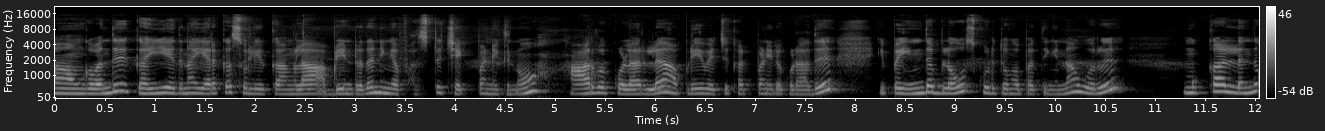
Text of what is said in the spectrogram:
அவங்க வந்து கை எதுனா இறக்க சொல்லியிருக்காங்களா அப்படின்றத நீங்கள் ஃபஸ்ட்டு செக் பண்ணிக்கணும். ஆர்வ கோளாறில் அப்படியே வச்சு கட் பண்ணிடக்கூடாது. இப்போ இந்த ப்ளவுஸ் கொடுத்தவங்க பார்த்திங்கன்னா ஒரு முக்கால்லேருந்து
